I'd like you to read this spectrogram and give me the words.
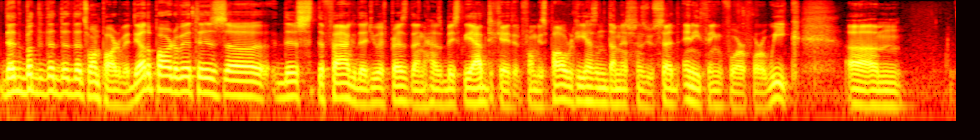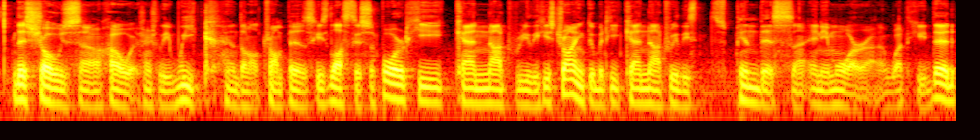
that, but that, that's one part of it. The other part of it is uh, this: the fact that U.S. president has basically abdicated from his power. He hasn't done, as you said, anything for for a week. Um, this shows uh, how essentially weak Donald Trump is. He's lost his support. He cannot really, he's trying to, but he cannot really spin this uh, anymore. Uh, what he did,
